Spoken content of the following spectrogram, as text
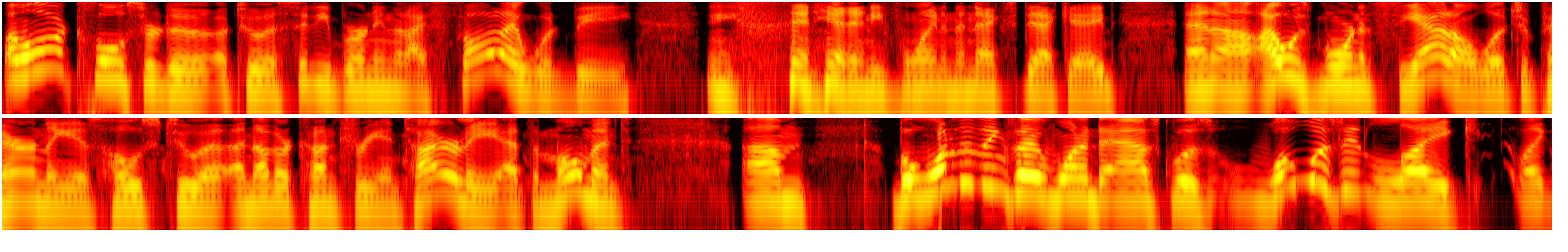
I'm a lot closer to to a city burning than I thought I would be at any point in the next decade. And uh, I was born in Seattle, which apparently is host to a, another country entirely at the moment. Um, but one of the things I wanted to ask was, what was it like? Like,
